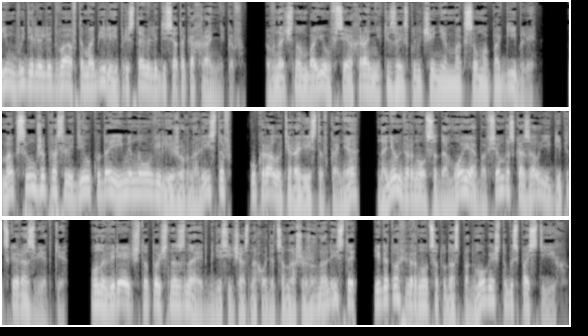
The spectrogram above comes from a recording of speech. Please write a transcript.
им выделили два автомобиля и приставили десяток охранников. В ночном бою все охранники, за исключением Максума, погибли. Максум же проследил, куда именно увели журналистов, украл у террористов коня, на нем вернулся домой и обо всем рассказал египетской разведке. Он уверяет, что точно знает, где сейчас находятся наши журналисты, и готов вернуться туда с подмогой, чтобы спасти их.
